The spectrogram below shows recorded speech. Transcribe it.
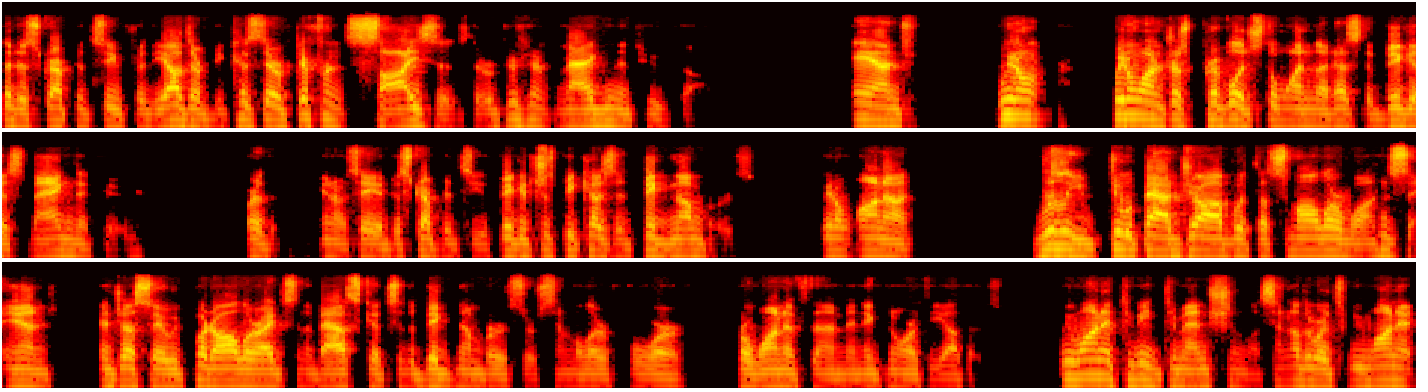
the discrepancy for the other, because there are different sizes, there are different magnitudes of. And we don't we don't want to just privilege the one that has the biggest magnitude or you know say a discrepancy is big it's just because it's big numbers we don't want to really do a bad job with the smaller ones and and just say we put all our eggs in the basket so the big numbers are similar for for one of them and ignore the others we want it to be dimensionless in other words we want it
